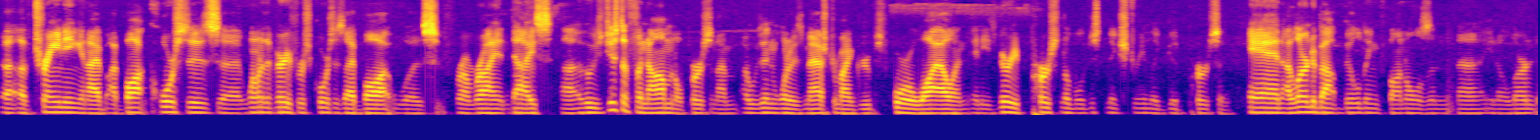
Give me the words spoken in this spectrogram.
uh, of training and I, I bought courses. Uh, one of the very first courses I bought was from Ryan Deiss, uh, who's just a phenomenal person. I'm, i was in one of his mastermind groups for a while and, and he's very personable, just an extremely good person. And I learned about building funnels and uh, you know learned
